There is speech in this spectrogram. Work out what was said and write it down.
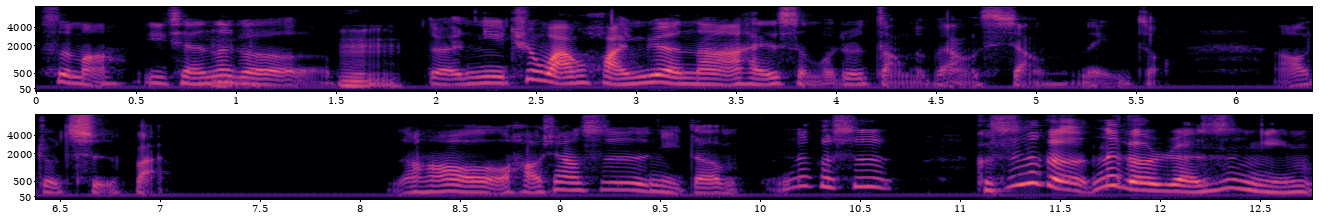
是吗？以前那个，嗯，对，你去玩还愿啊，还是什么，就是长得非常像那一种，然后就吃饭。然后好像是你的那个是，可是那个那个人是你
